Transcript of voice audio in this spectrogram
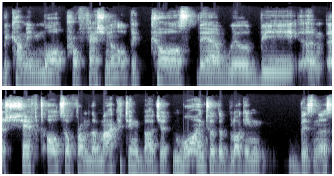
becoming more professional because there will be um, a shift also from the marketing budget more into the blogging business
